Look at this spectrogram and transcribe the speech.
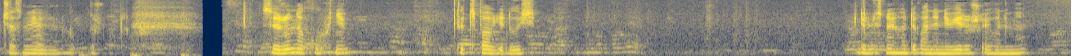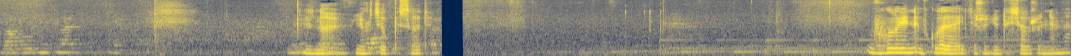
Чесно, я сижу на кухні. Тут спав дідусь. Дивлюсь на його диван і не вірю, що його нема. Не знаю, як це описати. В голові не вкладається, що дідуся вже нема.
